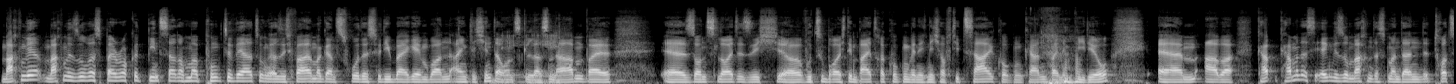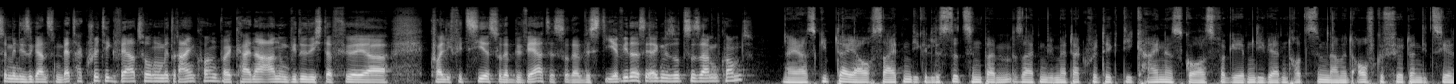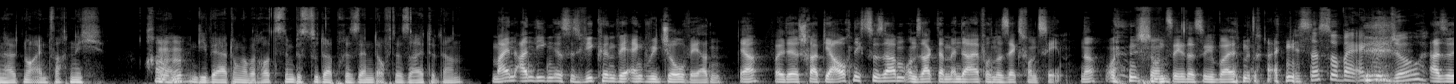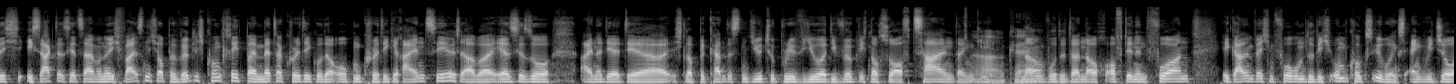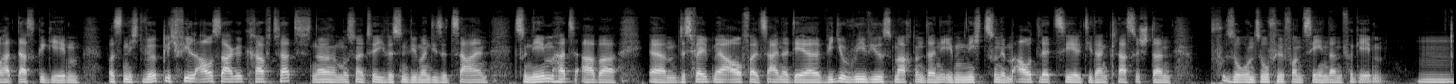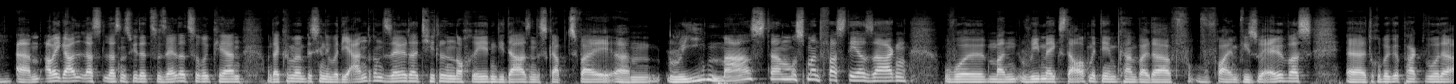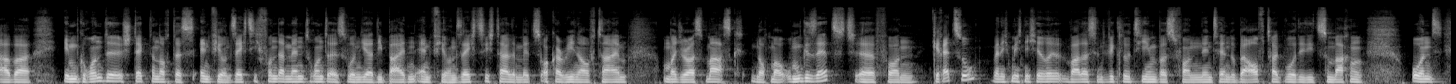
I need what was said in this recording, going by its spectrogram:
Machen wir, machen wir sowas bei Rocket Beans da nochmal Punktewertung? Also ich war immer ganz froh, dass wir die bei Game One eigentlich hinter nee. uns gelassen haben, weil äh, sonst Leute sich, äh, wozu brauche ich den Beitrag gucken, wenn ich nicht auf die Zahl gucken kann bei dem Video. ähm, aber kann, kann man das irgendwie so machen, dass man dann trotzdem in diese ganzen Metacritic-Wertungen mit reinkommt? Weil keine Ahnung, wie du dich dafür ja qualifizierst oder bewertest. Oder wisst ihr, wie das irgendwie so zusammenkommt? Naja, es gibt da ja auch Seiten, die gelistet sind beim Seiten wie Metacritic, die keine Scores vergeben. Die werden trotzdem damit aufgeführt, dann die zählen halt nur einfach nicht rein mhm. in die Wertung, aber trotzdem bist du da präsent auf der Seite dann. Mein Anliegen ist es, wie können wir Angry Joe werden? Ja, weil der schreibt ja auch nichts zusammen und sagt am Ende einfach nur 6 von 10. Ne? Und schon zählt das überall mit rein. Ist das so bei Angry Joe? Also ich, ich sage das jetzt einfach nur, ich weiß nicht, ob er wirklich konkret bei Metacritic oder OpenCritic reinzählt, aber er ist ja so einer der, der ich glaube, bekanntesten YouTube-Reviewer, die wirklich noch so auf Zahlen dann ah, gehen. Okay. Ne? Wo du dann auch oft in den Foren, egal in welchem Forum du dich umguckst, übrigens, Angry Joe hat das gegeben, was nicht wirklich viel Aussagekraft hat. Ne? Da muss man natürlich wissen, wie man diese Zahlen zu nehmen hat hat, aber ähm, das fällt mir auf als einer, der Video-Reviews macht und dann eben nicht zu einem Outlet zählt, die dann klassisch dann so und so viel von zehn dann vergeben. Mhm. Ähm, aber egal, lass, lass uns wieder zu Zelda zurückkehren. Und da können wir ein bisschen über die anderen Zelda-Titel noch reden, die da sind. Es gab zwei ähm, Remaster, muss man fast eher sagen, obwohl man Remakes da auch mitnehmen kann, weil da vor allem visuell was äh, drüber gepackt wurde. Aber im Grunde steckt da noch das N64-Fundament drunter. Es wurden ja die beiden N64-Teile mit Ocarina of Time und Majora's Mask nochmal umgesetzt äh, von Grezzo, wenn ich mich nicht irre, war das Entwicklerteam, was von Nintendo beauftragt wurde, die zu machen. Und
